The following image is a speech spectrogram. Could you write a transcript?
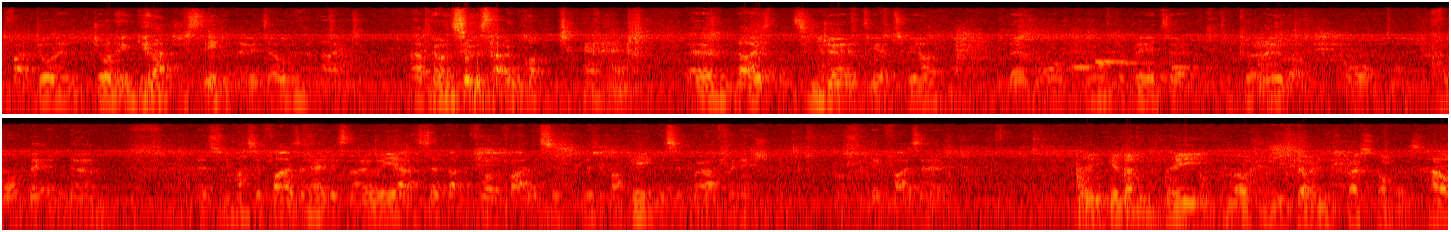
In fact, Jordan, Jordan Gill actually stayed in there over that night. I've been on suicide watch. um, no, it's, it's a journey to get to be on. And, um, I'm not prepared to, to turn over or for one bit. And um, there's some massive fights ahead. It's not over yet. I said that before the fight. This is, this is my peak. This is where I finish. Got some big fights ahead. Leigh, given the emotion you showed in the press conference, how,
